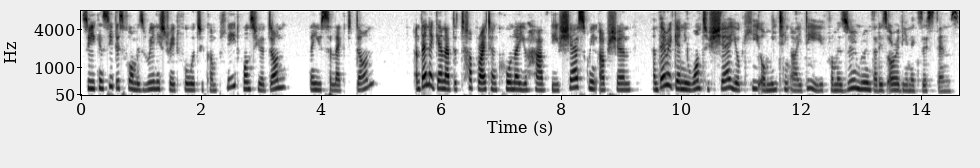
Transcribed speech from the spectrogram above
So you can see this form is really straightforward to complete. Once you're done, then you select done. And then again at the top right hand corner, you have the share screen option. And there again, you want to share your key or meeting ID from a Zoom room that is already in existence.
